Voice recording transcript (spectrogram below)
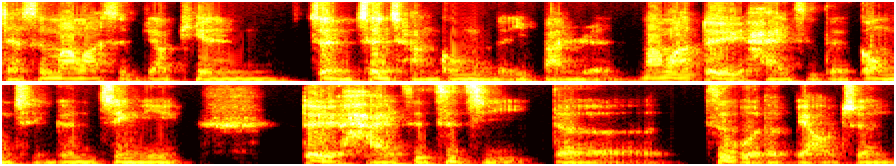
假设妈妈是比较偏正正常功能的一般人，妈妈对于孩子的共情跟敬意。对于孩子自己的自我的表征，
